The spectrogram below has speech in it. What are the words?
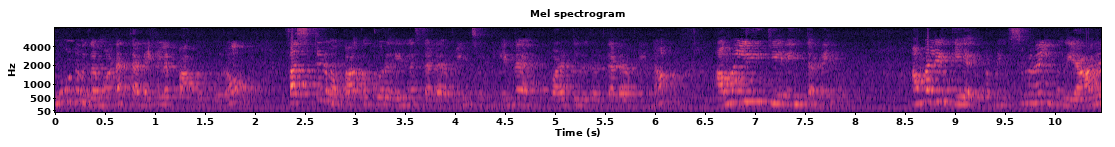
மூணு விதமான தடைகளை பார்க்க போகிறோம் ஃபர்ஸ்ட் நம்ம பார்க்க போகிற என்ன தடை அப்படின்னு சொல்லி என்ன வாழ்க்கையில் இருக்கிற தடை அப்படின்னா அமலேக்கியனின் தடை. அமலேக்கியர் அப்படின்னு சொன்னா இவங்க யார்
